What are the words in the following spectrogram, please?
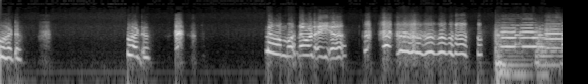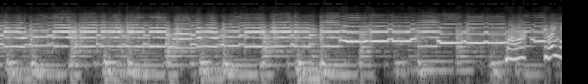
వాడు వాడు నా మనవడయ్యా. శివయ్య.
